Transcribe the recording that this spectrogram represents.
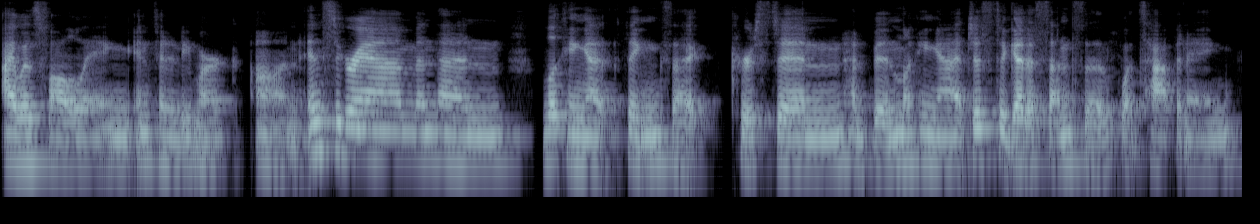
I was following Infinity Mark on Instagram and then looking at things that Kirsten had been looking at just to get a sense of what's happening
